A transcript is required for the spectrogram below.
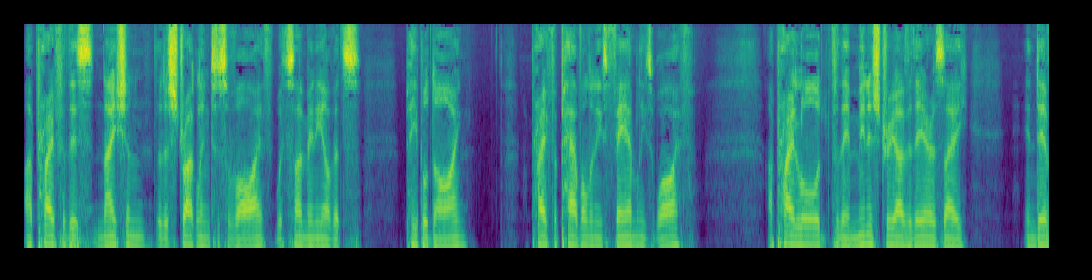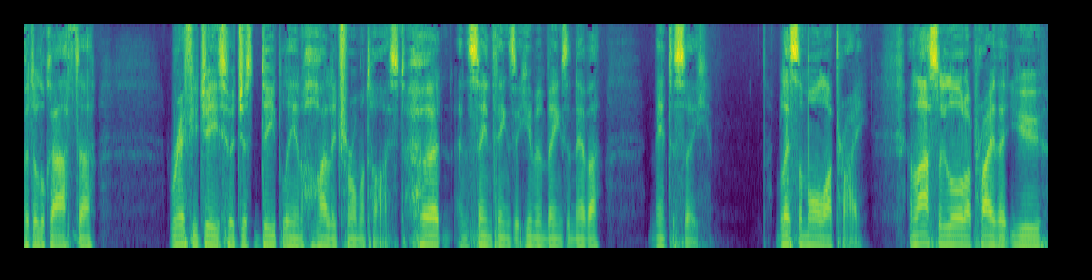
I pray for this nation that is struggling to survive with so many of its people dying. I pray for Pavel and his family, his wife. I pray, Lord, for their ministry over there as they endeavour to look after refugees who are just deeply and highly traumatized, hurt and seen things that human beings are never meant to see. Bless them all, I pray. And lastly, Lord, I pray that you,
